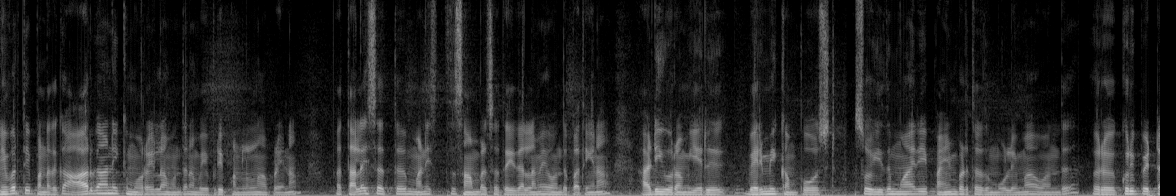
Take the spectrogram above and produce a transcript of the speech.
நிவர்த்தி பண்ணுறதுக்கு ஆர்கானிக் முறையில் வந்து நம்ம எப்படி பண்ணலாம் அப்படின்னா இப்போ தலை சத்து மணி சத்து சாம்பல் சத்து இதெல்லாமே வந்து பார்த்திங்கன்னா அடி உரம் எரு வெர்மி கம்போஸ்ட். ஸோ இது மாதிரி பயன்படுத்துறது மூலிமா வந்து ஒரு குறிப்பிட்ட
